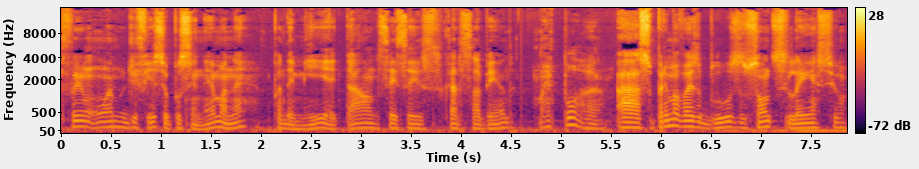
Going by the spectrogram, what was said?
foi um ano difícil pro cinema, né? Pandemia e tal, não sei se vocês ficaram sabendo. Mas, porra, a Suprema Voz do Blues, o Som do Silêncio,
